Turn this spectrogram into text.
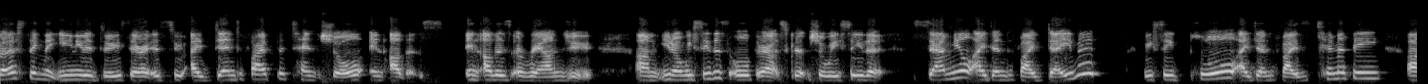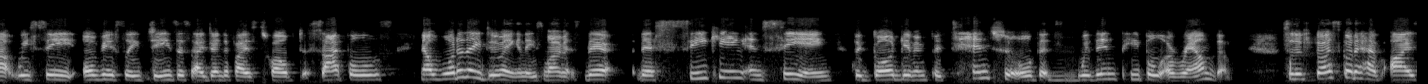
first thing that you need to do, Sarah, is to identify potential in others, in others around you. Um, you know, we see this all throughout scripture. We see that Samuel identified David. We see Paul identifies Timothy. Uh, we see obviously Jesus identifies 12 disciples. Now, what are they doing in these moments? They're they're seeking and seeing the God-given potential that's mm. within people around them. So they've first got to have eyes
